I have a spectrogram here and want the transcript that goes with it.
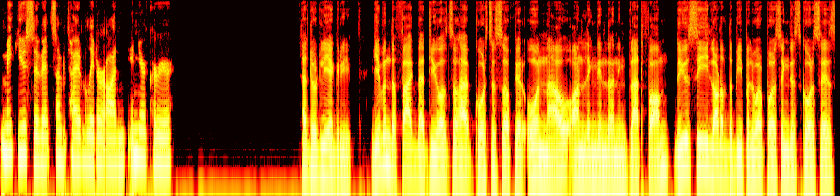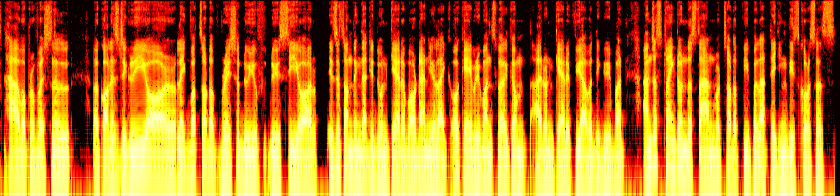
make use of it sometime later on in your career. I totally agree. Given the fact that you also have courses of your own now on LinkedIn Learning platform, do you see a lot of the people who are pursuing these courses have a professional a college degree or like what sort of ratio do you do you see or is it something that you don't care about and you're like okay everyone's welcome i don't care if you have a degree but i'm just trying to understand what sort of people are taking these courses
